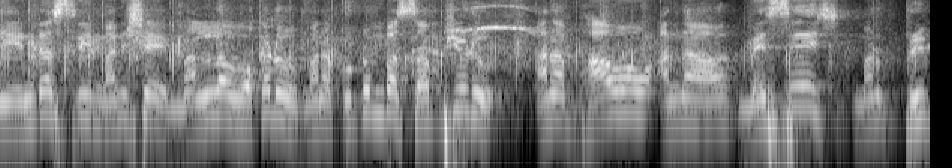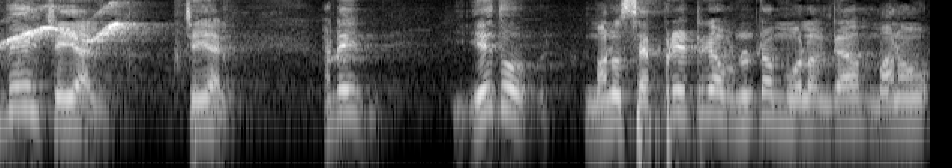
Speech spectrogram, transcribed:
ఈ ఇండస్ట్రీ మనిషే మనలో ఒకడు మన కుటుంబ సభ్యుడు అన్న భావం అన్న మెసేజ్ మనం ప్రివేల్ చేయాలి. చేయాలి. అంటే ఏదో మనం సెపరేట్గా ఉండటం మూలంగా మనం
